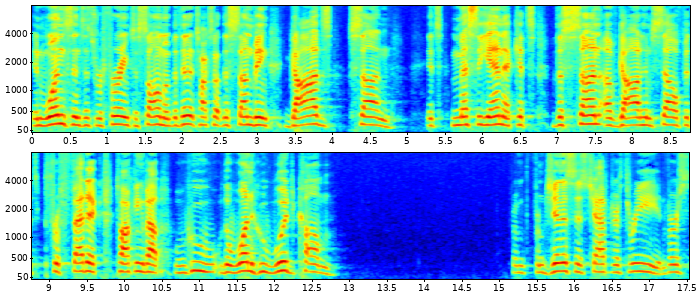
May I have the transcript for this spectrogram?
in one sense, it's referring to Solomon, but then it talks about this son being God's son. It's messianic. It's the Son of God Himself. It's prophetic, talking about who the one who would come. From, from Genesis chapter 3 and verse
